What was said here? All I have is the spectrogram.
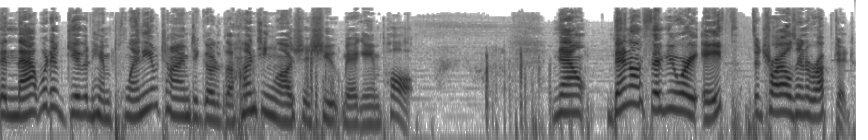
then that would have given him plenty of time to go to the hunting lodge to shoot Maggie and Paul. Now, then on February 8th, the trial's interrupted.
